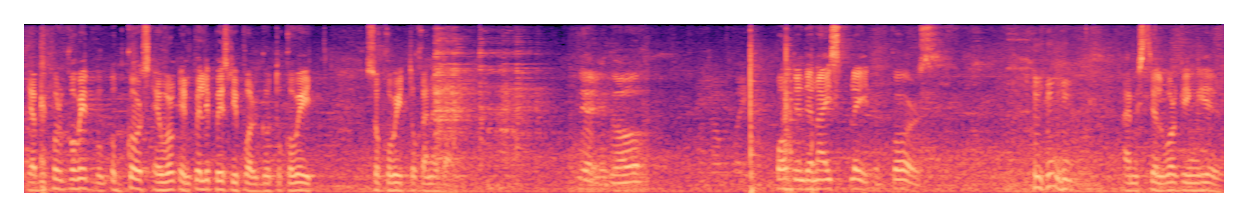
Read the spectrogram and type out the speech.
Yeah, before Kuwait, of course, I work in Philippines before I go to Kuwait. So Kuwait to Canada. There you go. Put in the nice plate, of course. I'm still working here.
